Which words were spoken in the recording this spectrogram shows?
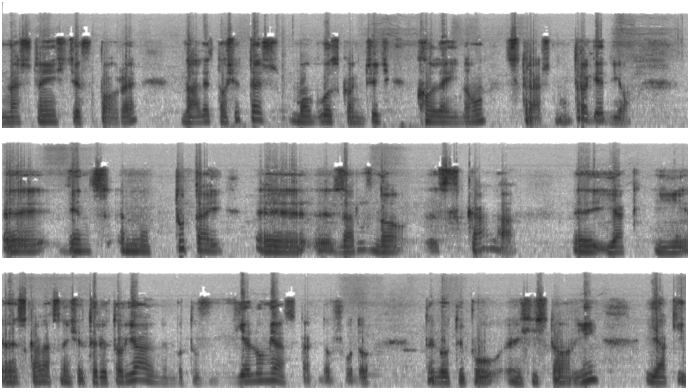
na szczęście w porę, no ale to się też mogło skończyć kolejną straszną tragedią. Więc tutaj zarówno skala, e, jak i e, skala w sensie terytorialnym, bo to w wielu miastach doszło do tego typu e, historii, jak i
